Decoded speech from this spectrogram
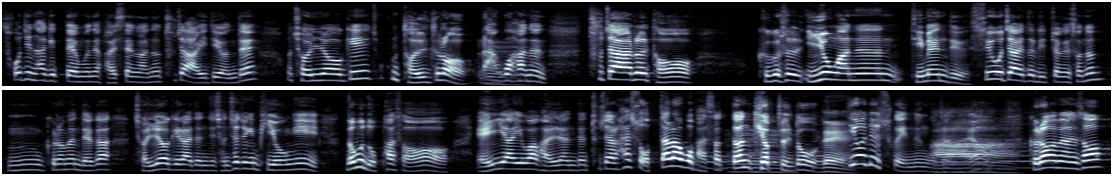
소진하기 때문에 발생하는 투자 아이디어인데 어, 전력이 조금 덜 들어라고 음. 하는 투자를 더 그것을 이용하는 디맨드 수요자들 입장에서는 음 그러면 내가 전력이라든지 전체적인 비용이 너무 높아서 AI와 관련된 투자를 할 수 없다라고 봤었던 음. 기업들도 네. 뛰어들 수가 있는 거잖아요. 아. 그러면서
